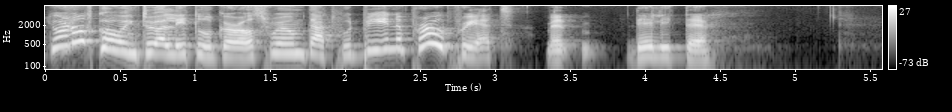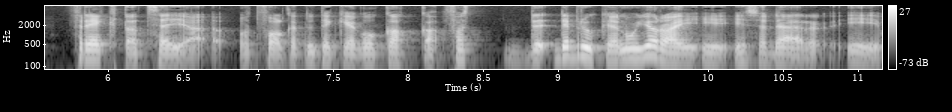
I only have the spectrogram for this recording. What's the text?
You're not going to a little girl's room, that would be inappropriate. Men det är lite fräckt att säga åt folk att nu tänker jag gå och kacka. Fast det, det brukar jag nog göra i, i, i sådär i,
